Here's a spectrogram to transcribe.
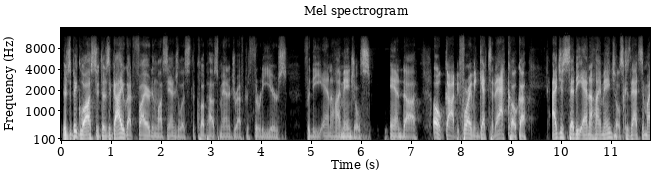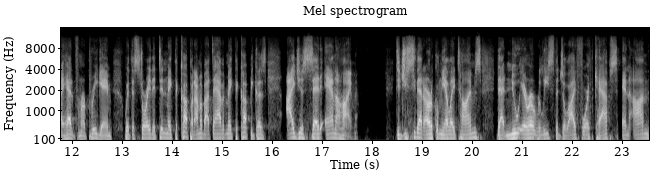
There's a big lawsuit. There's a guy who got fired in Los Angeles, the clubhouse manager, after 30 years for the Anaheim Angels. And uh, oh God, before I even get to that, Coca, I just said the Anaheim Angels because that's in my head from our pregame with a story that didn't make the cut, but I'm about to have it make the cut because I just said Anaheim. Did you see that article in the LA Times that New Era released the July 4th caps and on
